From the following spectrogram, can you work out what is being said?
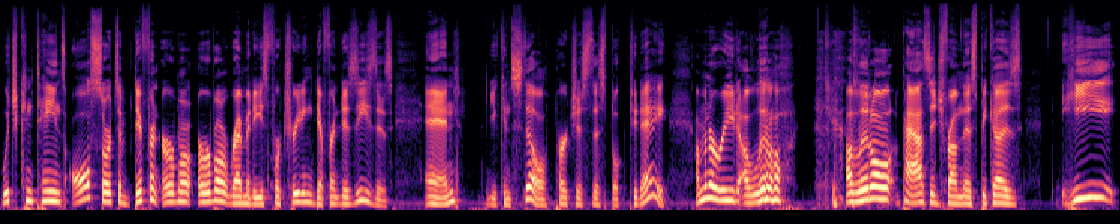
which contains all sorts of different herbal, herbal remedies for treating different diseases. And you can still purchase this book today. I'm going to read a little a little passage from this because he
